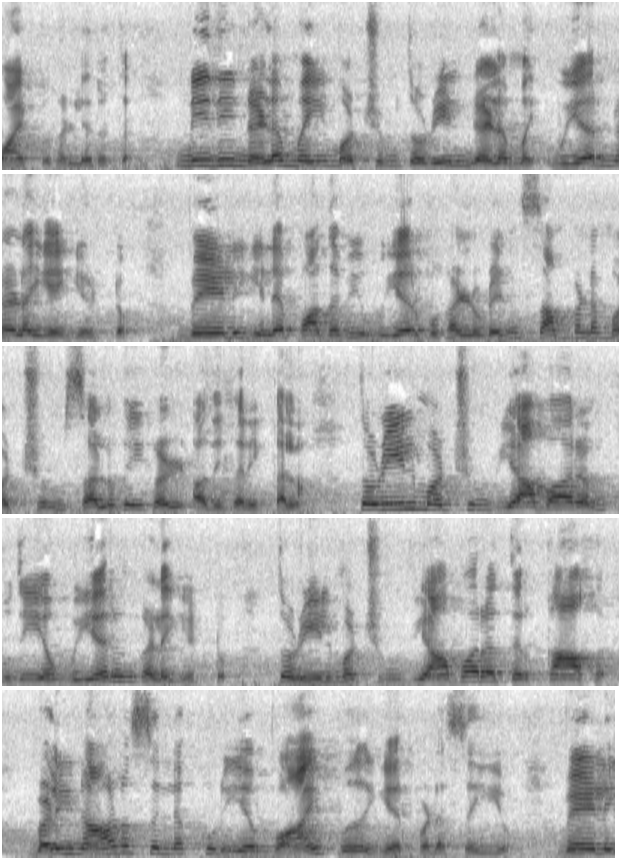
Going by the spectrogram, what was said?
வாய்ப்புகள் இருக்குது நிதி நிலைமை மற்றும் தொழில் நிலைமை உயர்நிலையை எட்டும். வேலையில் பதவி உயர்வுகளுடன் சம்பளம் மற்றும் சலுகைகள் அதிகரிக்கலாம். தொழில் மற்றும் வியாபாரம் புதிய உயரங்களை எட்டும். தொழில் மற்றும் வியாபாரத்திற்காக வெளிநாடு செல்லக்கூடிய வாய்ப்பு ஏற்பட செய்யும். வேலை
